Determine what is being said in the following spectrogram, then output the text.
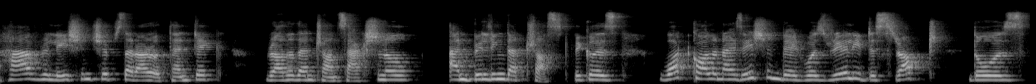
have relationships that are authentic rather than transactional and building that trust. Because what colonization did was really disrupt those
